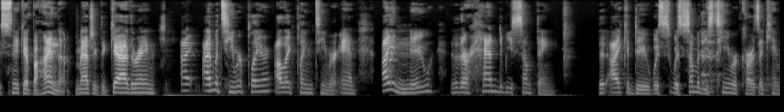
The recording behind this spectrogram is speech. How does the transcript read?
sneak up behind them. Magic the Gathering. I, I'm a teamer player. I like playing teamer, and I knew that there had to be something that I could do with with some of these teamer cards that came.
